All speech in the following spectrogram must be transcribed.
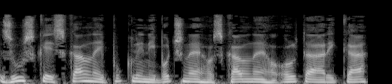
z úzkej skalnej pukliny bočného skalného oltárika,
